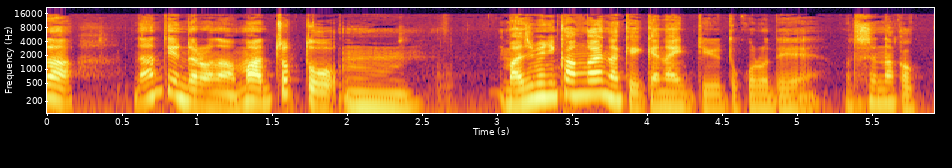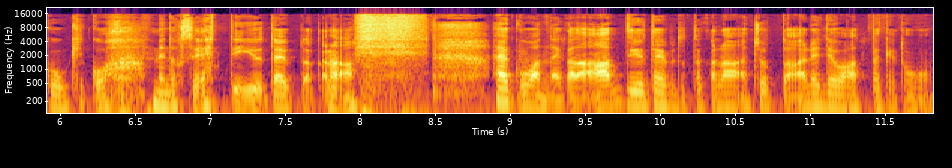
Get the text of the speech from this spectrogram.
だ何て言うんだろうな。まあちょっとうん。真面目に考えなきゃいけないっていうところで、私なんかこう結構 めんどくせえっていうタイプだから 早く終わんないかなっていうタイプだったから、ちょっとあれではあったけど、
